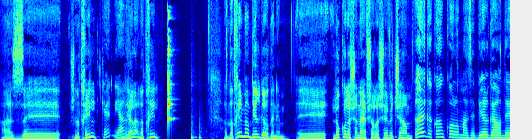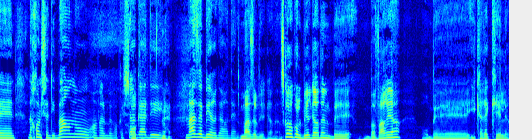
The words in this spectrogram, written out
אז אה, שנתחיל? כן, יאללה. יאללה, נתחיל. אז נתחיל מהביר גרדנים. אה, לא כל השנה אפשר לשבת שם. רגע, קודם כל, מה זה ביר גרדן? נכון שדיברנו, אבל בבקשה, אוקיי. גדי, מה זה ביר גרדן? מה זה ביר גרדן? אז קודם כל, ביר גרדן בבוואריה הוא בעיקרי קלר.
